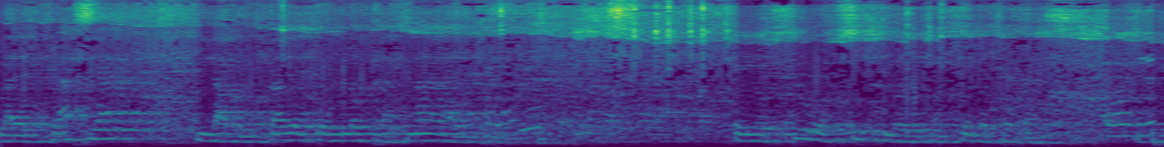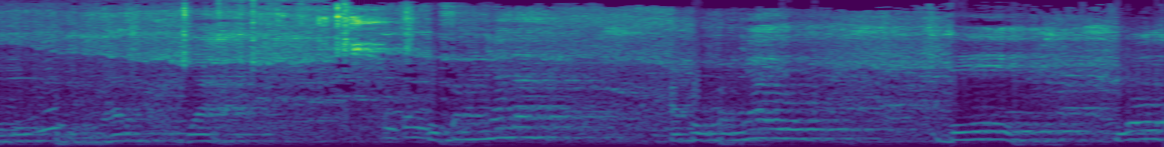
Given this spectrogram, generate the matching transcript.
la democracia y la voluntad del pueblo plasmada en el, el oscuro ciclo de Consuelo Torres. Debe terminar ya. Esta mañana, acompañado de los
